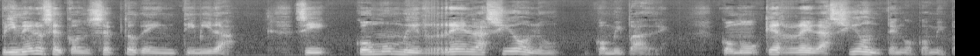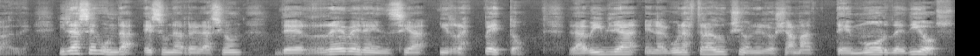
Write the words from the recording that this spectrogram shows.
Primero es el concepto de intimidad, ¿sí? ¿Cómo me relaciono con mi padre? ¿Cómo, ¿Qué relación tengo con mi padre? Y la segunda es una relación de reverencia y respeto. La Biblia en algunas traducciones lo llama temor de Dios.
